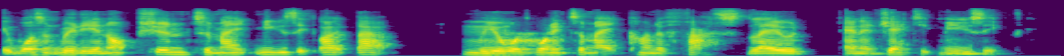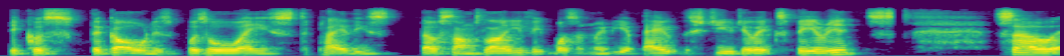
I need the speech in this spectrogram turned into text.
it wasn't really an option to make music like that. Mm. We always wanted to make kind of fast, loud, energetic music because the goal is, was always to play these those songs live. It wasn't really about the studio experience. So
